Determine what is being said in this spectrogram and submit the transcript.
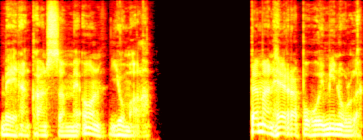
Meidän kanssamme on Jumala. Tämän Herra puhui minulle.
